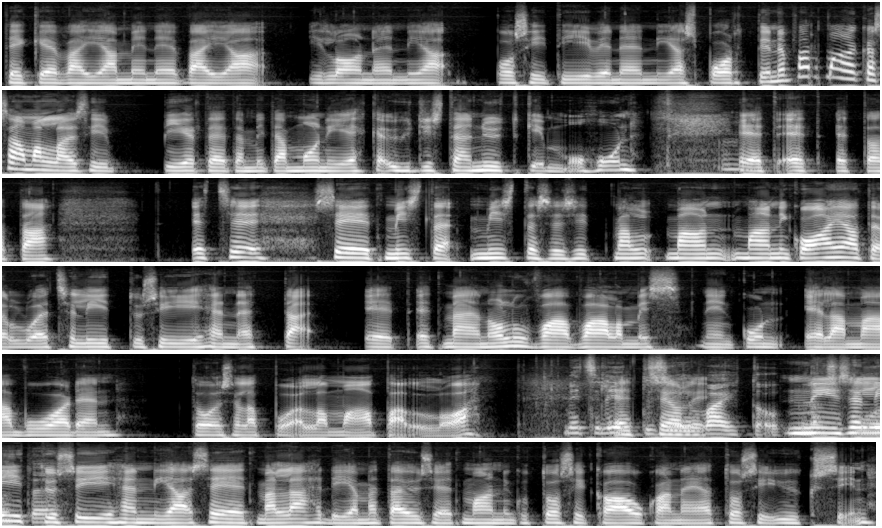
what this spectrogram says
tekevä ja menevä ja iloinen ja positiivinen ja sporttinen. Varmaan aika samanlaisia piirteitä, mitä moni ehkä yhdistää nytkin muhun. Mm. Et, et, et, tota, et se, se että mistä, mistä se sitten, mä, mä oon, mä oon niinku ajatellut, että se liittyy siihen, että et, et mä en ollut vaan valmis niin kun elämään vuoden toisella puolella maapalloa. Niin se liittyy se oli, vaihto Niin se liittyi siihen ja se, että mä lähdin ja mä täysin, että mä oon niin tosi kaukana ja tosi yksin.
